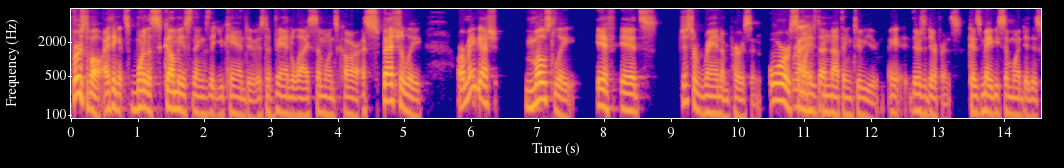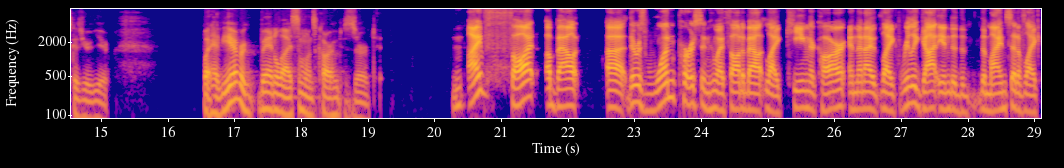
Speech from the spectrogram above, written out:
first of all, I think it's one of the scummiest things that you can do is to vandalize someone's car, especially or maybe I should mostly if it's just a random person or someone Right. who's done nothing to you. There's a difference because maybe someone did this because you're you. But have you ever vandalized someone's car who deserved it? I've thought about uh there was one person who I thought about like keying their car and then I like really got into the the mindset of like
